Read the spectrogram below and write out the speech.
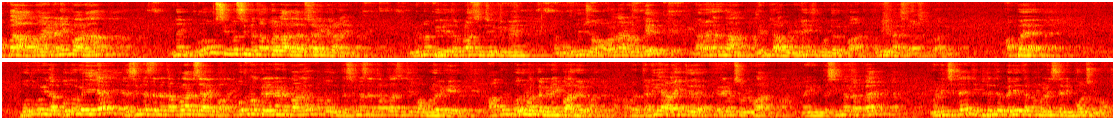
அப்ப அவன் என்ன நினைப்பானா என்ன இவ்வளவு சின்ன சின்ன தப்பெல்லாம் எல்லாம் விசாரிக்கிறானே. நம்ம என்ன பெரிய தப்பெல்லாம் செஞ்சிருக்கோமே. நம்ம முடிஞ்சோம். அவ்வளோதான் நமக்கு நரகம்தான் என்று அவன் நினைத்து கொண்டிருப்பான். அப்படின்னு சொல்றாங்க. அப்ப பொதுவில் பொது வெளியில இந்த சின்ன சின்ன தப்பெல்லாம் விசாரிப்பான். பொதுமக்கள் என்ன நினைப்பாங்க? இந்த சின்ன சின்ன தப்பெல்லாம் செஞ்சிருப்பான் போல இருக்கு. அப்படின்னு பொதுமக்கள் நினைப்பார்கள் அப்புறம் தனியாக அழைத்து இறைவன் சொல்லுவான் நான் இந்த சின்ன தப்பை மன்னிச்சுட்டேன் இப்படி இருந்த பெரிய தப்பை மன்னிச்சு நீ போன்னு சொல்லுவான்.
